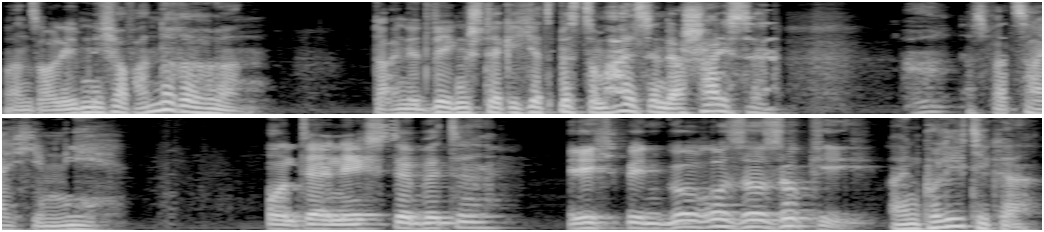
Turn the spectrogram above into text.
Man soll eben nicht auf andere hören. Deinetwegen stecke ich jetzt bis zum Hals in der Scheiße. Das verzeih ich ihm nie. Und der nächste bitte? Ich bin Goro Suzuki. Ein Politiker.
